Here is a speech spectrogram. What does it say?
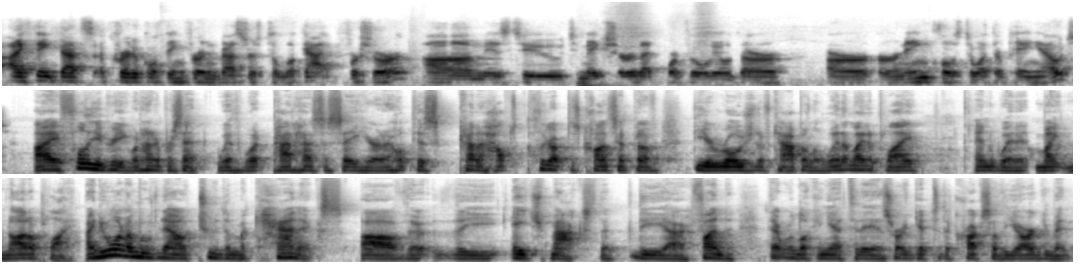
I think that's a critical thing for investors to look at for sure. Um, is to to make sure that portfolios are are earning close to what they're paying out. I fully agree 100% with what Pat has to say here. And I hope this kind of helps clear up this concept of the erosion of capital, when it might apply, and when it might not apply. I do want to move now to the mechanics of the, the HMAX, the, the uh, fund that we're looking at today, and sort of get to the crux of the argument.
